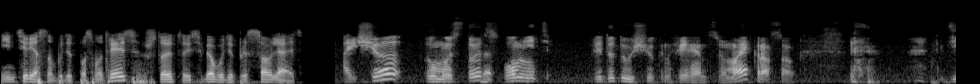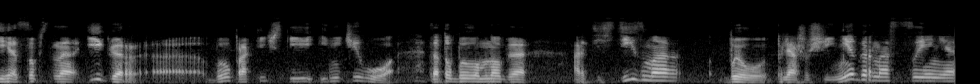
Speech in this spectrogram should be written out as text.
Интересно будет посмотреть, что это из себя будет представлять. А еще, думаю, стоит да. вспомнить предыдущую конференцию Microsoft, где, собственно, игр э, было практически и ничего. Зато было много артистизма, был пляшущий негр на сцене.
